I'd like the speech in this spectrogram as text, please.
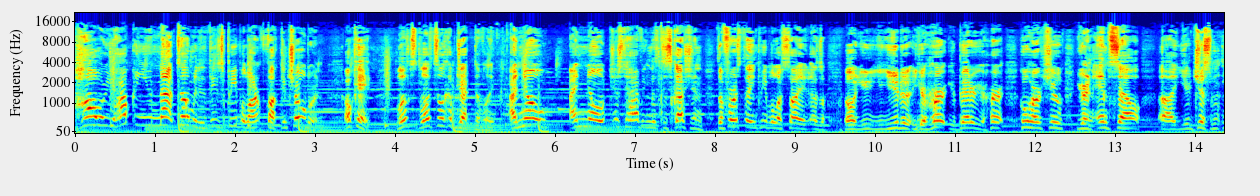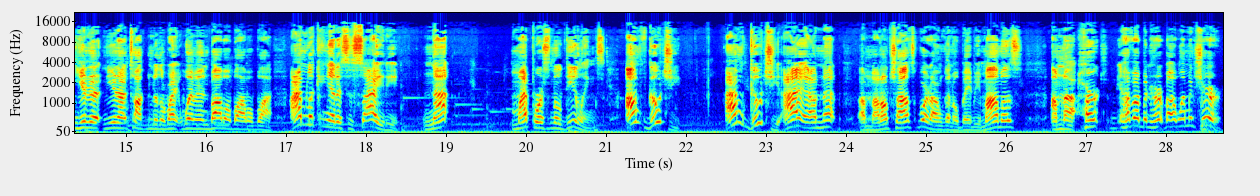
how are you? How can you not tell me that these people aren't fucking children? Okay, let's let's look objectively. I know, I know. Just having this discussion, the first thing people are saying is, "Oh, you you you're hurt. You're bitter. You're hurt. Who hurt you? You're an incel. Uh, you're just you're not you're not talking to the right women. Blah blah blah blah blah." I'm looking at a society, not my personal dealings. I'm Gucci. I'm Gucci. I am not. I'm not on child support. I don't got no baby mamas. I'm not hurt. Have I been hurt by women? Sure.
